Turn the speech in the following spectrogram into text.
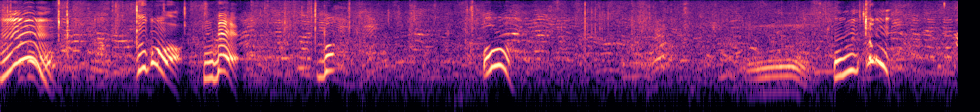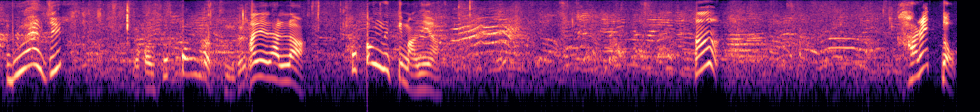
음! 뜨거워. 근데, 뭐? 오! 오 엄청, 뭐야, 이지? 약간 호빵 같은데? 아니, 달라. 호빵 느낌 아니야. 응! 가래떡.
